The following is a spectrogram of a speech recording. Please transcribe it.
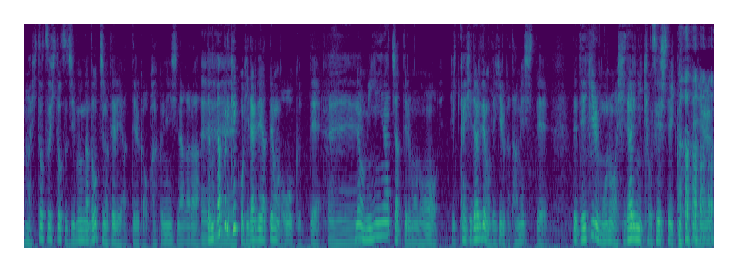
まあ、一つ一つ自分がどっちの手でやってるかを確認しながら、でもやっぱり結構左でやってるものが多くって、でも右になっちゃってるものを一回左でもできるか試してでできるものは左に虚勢していくっていう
